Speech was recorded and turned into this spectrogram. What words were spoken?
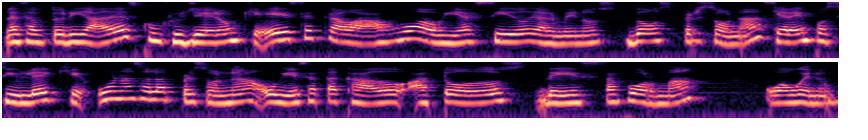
las autoridades concluyeron que este trabajo había sido de al menos dos personas, que era imposible que una sola persona hubiese atacado a todos de esta forma o bueno,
